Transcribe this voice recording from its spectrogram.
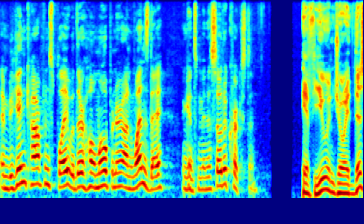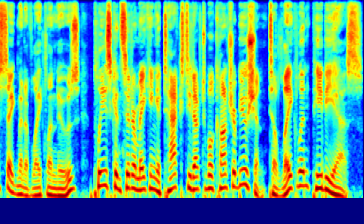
and begin conference play with their home opener on Wednesday against Minnesota Crookston. If you enjoyed this segment of Lakeland News, please consider making a tax-deductible contribution to Lakeland PBS.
